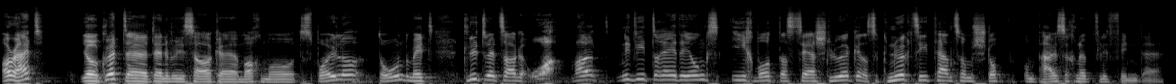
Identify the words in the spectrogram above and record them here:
Alright. Ja gut, äh, dann würde ich sagen, machen wir den Spoiler-Ton, damit die Leute jetzt sagen, oh, halt, nicht weiterreden, Jungs, ich wollte das zuerst schauen, dass ihr genug Zeit haben, um Stopp- und Pausenknöpfe zu finden.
